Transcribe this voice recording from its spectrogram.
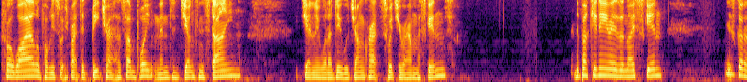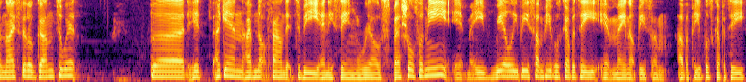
for a while. I'll probably switch back to Beachrat at some point, and then to Junkenstein. Generally what I do with Junkrat, switch around my skins. The Buccaneer is a nice skin. It's got a nice little gun to it but it again I've not found it to be anything real special for me. It may really be some people's cup of tea, it may not be some other people's cup of tea.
